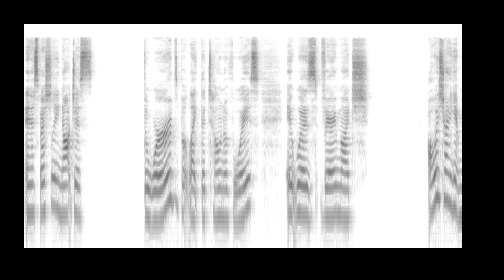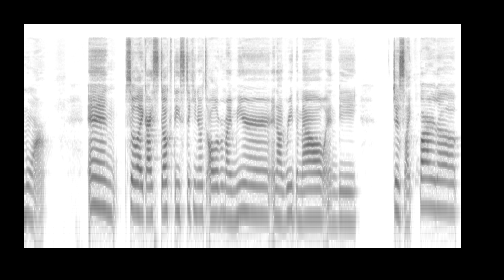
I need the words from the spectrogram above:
and especially not just the words but like the tone of voice it was very much always trying to get more and so like I stuck these sticky notes all over my mirror and I'd read them out and be just like fired up.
